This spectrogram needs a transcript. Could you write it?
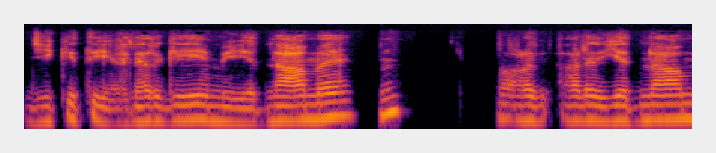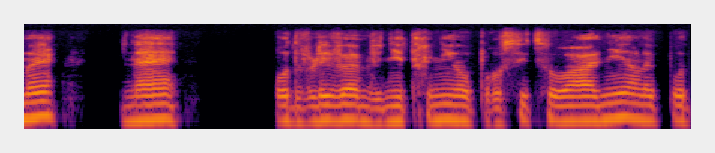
díky té energii my jednáme, hm? no ale, ale jednáme ne pod vlivem vnitřního prosicování, ale pod,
